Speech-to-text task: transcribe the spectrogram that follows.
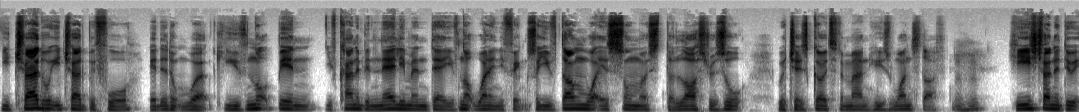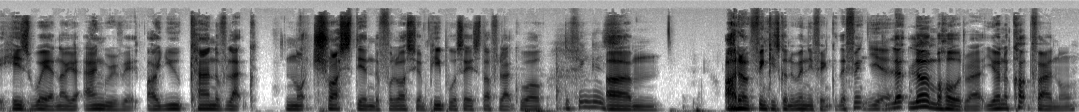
you tried what you tried before, it didn't work. You've not been, you've kind of been nearly men there. You've not won anything, so you've done what is almost the last resort, which is go to the man who's won stuff. Mhm. He's trying to do it his way, and now you're angry with it. Are you kind of like not trusting the philosophy? And people say stuff like, "Well." The thing is, um, I don't think he's going to win anything. They think, Yeah. lo, lo and behold, right? You're in a cup final.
